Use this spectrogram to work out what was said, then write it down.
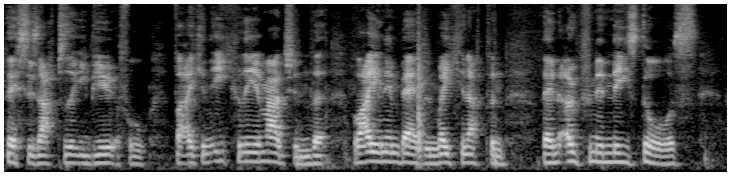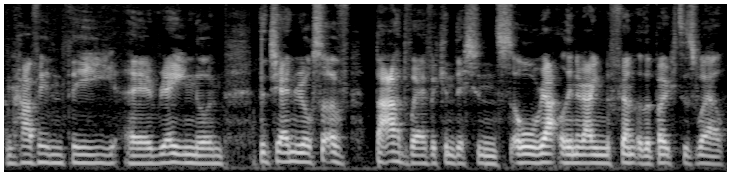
this is absolutely beautiful. But I can equally imagine that lying in bed and waking up and then opening these doors and having the uh, rain and the general sort of bad weather conditions all rattling around the front of the boat as well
